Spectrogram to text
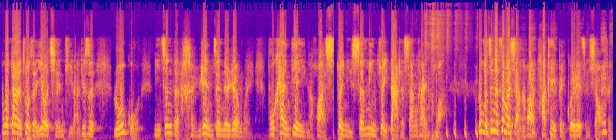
不过，当然作者也有前提啦，就是如果你真的很认真的认为不看电影的话是对你生命最大的伤害的话，如果真的这么想的话，它可以被归类成消费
